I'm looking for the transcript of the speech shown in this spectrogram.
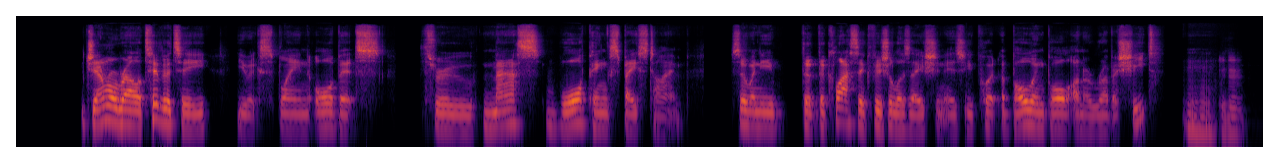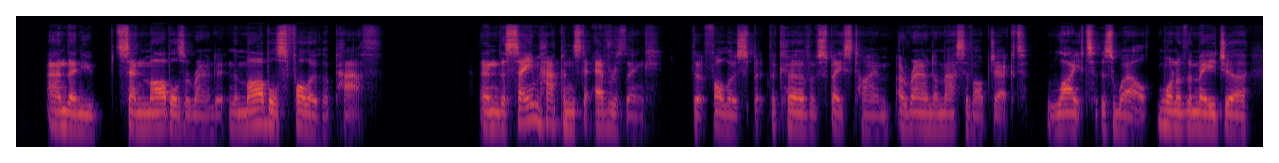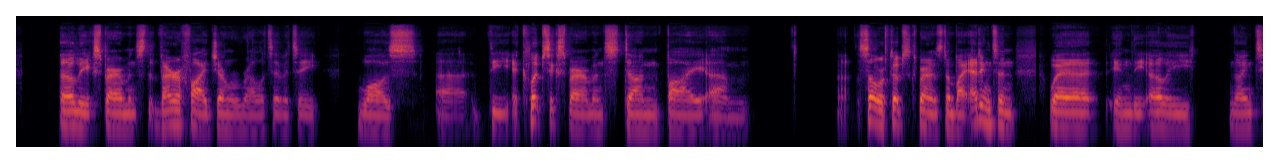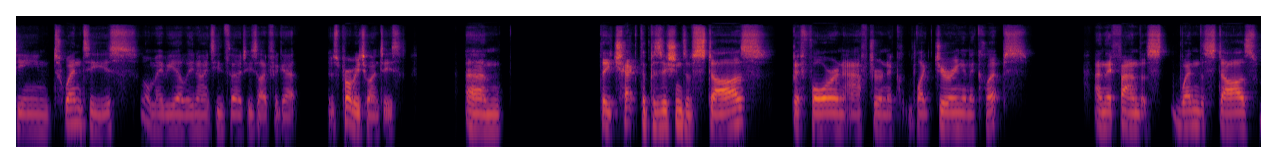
general relativity, you explain orbits through mass warping space-time. So when you the, the classic visualization is you put a bowling ball on a rubber sheet Mhm. And then you send marbles around it and the marbles follow the path. And the same happens to everything that follows the curve of space-time around a massive object, light as well. One of the major early experiments that verified general relativity was uh, the eclipse experiments done by um, uh, solar eclipse experiments done by Eddington, where in the early 1920s or maybe early 1930s, I forget, it was probably 20s. Um, they checked the positions of stars before and after an like during an eclipse, and they found that when the stars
